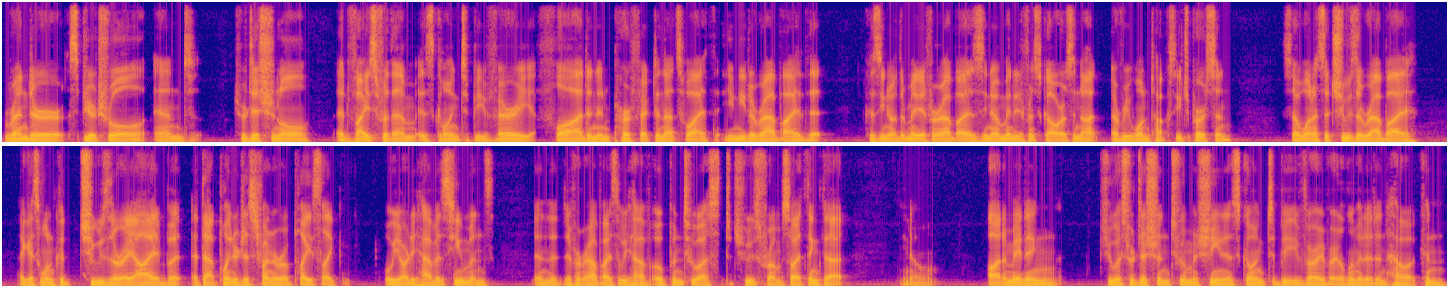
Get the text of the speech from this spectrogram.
render spiritual and traditional advice for them is going to be very flawed and imperfect. And that's why you need a rabbi that, because, you know, there are many different rabbis, you know, many different scholars, and not everyone talks to each person. So one has to choose a rabbi. I guess one could choose their AI, but at that point, you're just trying to replace like what we already have as humans and the different rabbis that we have open to us to choose from. So I think that, you know, automating Jewish tradition to a machine is going to be very, very limited in how it can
